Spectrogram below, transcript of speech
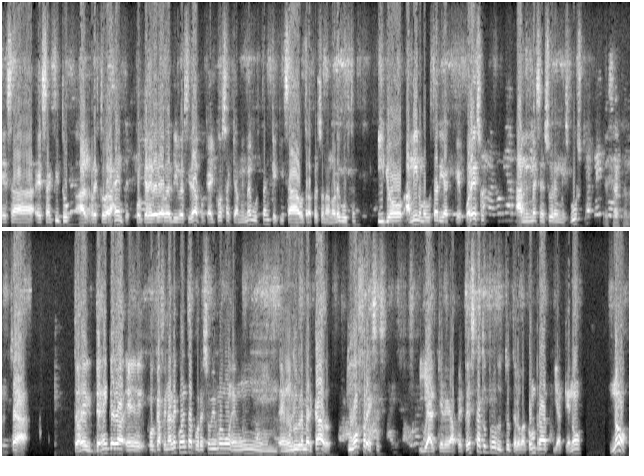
esa, esa actitud al resto de la gente, porque debe de haber diversidad, porque hay cosas que a mí me gustan que quizá a otra persona no le gusten, y yo, a mí no me gustaría que por eso a mí me censuren mis gustos. Exactamente. O sea, entonces dejen que, eh, porque al final de cuentas, por eso vivimos en un, en un libre mercado. Tú ofreces y al que le apetezca tu producto te lo va a comprar y al que no, no.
